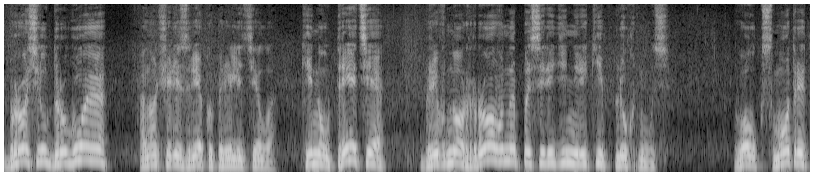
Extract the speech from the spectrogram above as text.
Бросил другое, оно через реку перелетело. Кинул третье, бревно ровно посередине реки плюхнулось. Волк смотрит,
